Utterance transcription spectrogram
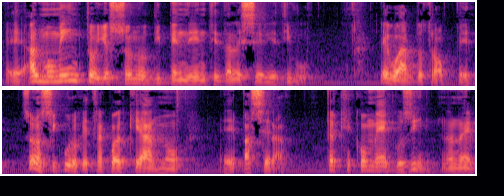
eh, al momento io sono dipendente dalle serie tv, le guardo troppe, sono sicuro che tra qualche anno eh, passerà perché con me è così, è,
